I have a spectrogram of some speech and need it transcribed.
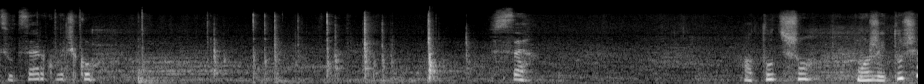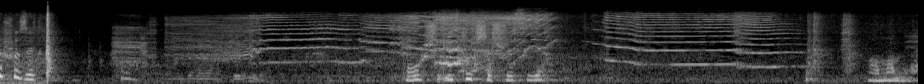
Цю церквочку. Все. А тут що? Може і тут ще щось відкрити? О, і тут ще щось є. Mia.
